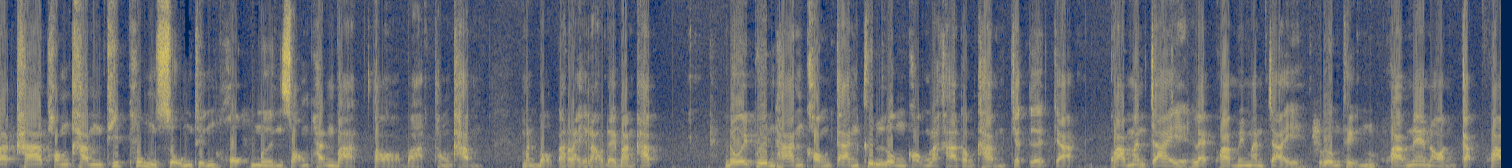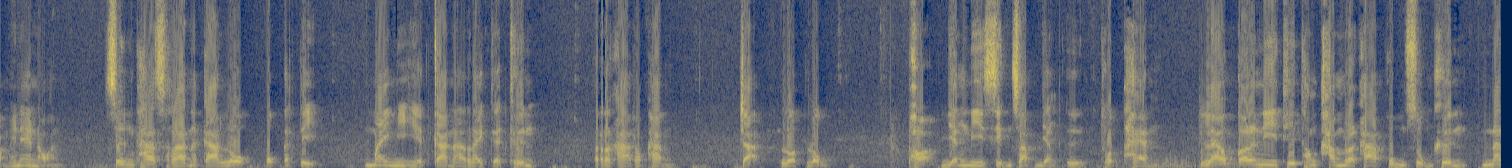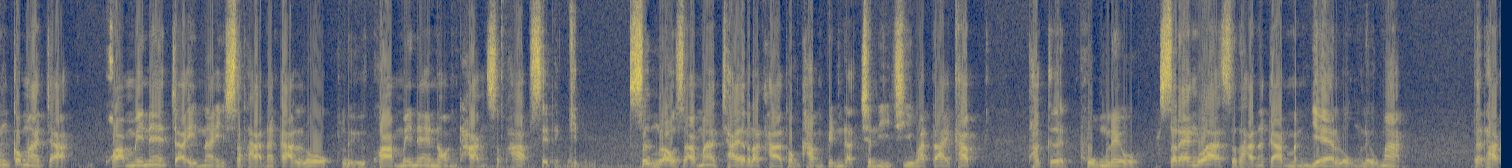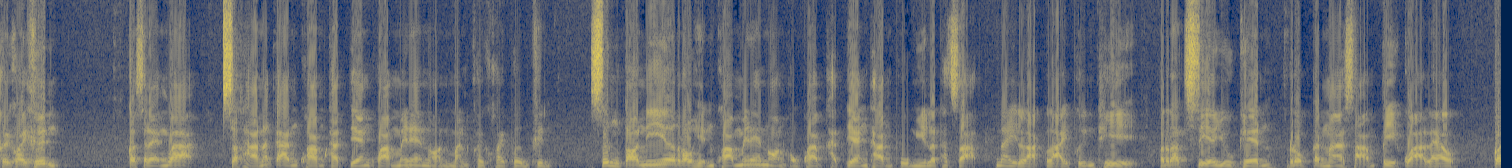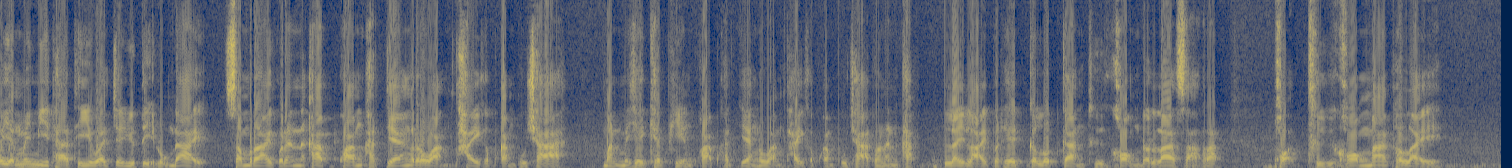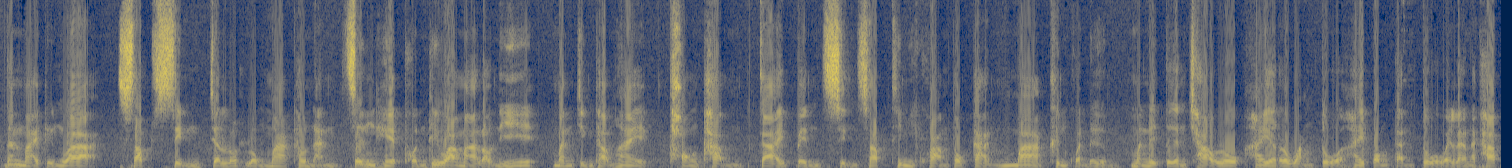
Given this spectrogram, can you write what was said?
ราคาทองคำที่พุ่งสูงถึง 62,000 บาทต่อบาททองคำมันบอกอะไรเราได้บ้างครับ โดยพื้นฐานของการขึ้นลงของราคาทองคำจะเกิดจากความมั่นใจและความไม่มั่นใจ รวมถึงความแน่นอนกับความไม่แน่นอน ซึ่งถ้าสถานการณ์โลกปกติ ไม่มีเหตุการณ์อะไรเกิดขึ้น ราคาทองคำจะลดลง เพราะยังมีสินทรัพย์อย่างอื่นทดแทน แล้วกรณีที่ทองคำราคาพุ่งสูงขึ้น นั่นก็มาจากความไม่แน่ใจในสถานการณ์โลก หรือความไม่แน่นอนทางสภาพเศรษฐกิจ ซึ่งเราสามารถใช้ราคาทองคำเป็นดัชนีชี้วัดได้ครับ ถ้าเกิดพุ่งเร็ว แสดงว่าสถานการณ์มันแย่ลงเร็วมาก แต่ถ้าค่อยๆขึ้น ก็แสดงว่าสถานการณ์ความขัดแย้งความไม่แน่นอนมันค่อยๆ เพิ่มขึ้น ซึ่งตอนนี้เราเห็นความไม่แน่นอนของความขัดแย้งทางภูมิรัฐศาสตร์ ในหลากหลายพื้นที่ รัสเซียยูเครนรบกันมา 3 ปีกว่าแล้ว ก็ยังไม่มีท่าทีว่าจะยุติลงได้ซ้ำร้ายกว่านั้นนะครับ ความขัดแย้งระหว่างไทยกับกัมพูชา มันไม่ใช่แค่เพียงความขัดแย้งระหว่างไทยกับกัมพูชาเท่านั้นครับ หลาย ๆ ประเทศก็ลดการถือครองดอลลาร์สหรัฐ เพราะถือครองมากเท่าไหร่ นั่นหมายถึงว่าทรัพย์สินจะลดลงมากเท่านั้น ซึ่งเหตุผลที่ว่ามาเหล่านี้มันจึงทำให้ทองคำกลายเป็นสินทรัพย์ที่มีความต้องการมากขึ้นกว่าเดิม มันได้เตือนชาวโลกให้ระวังตัวให้ป้องกันตัวไว้แล้วนะครับ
